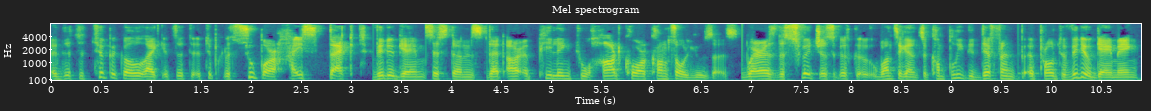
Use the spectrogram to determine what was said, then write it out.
It's a typical, like, it's a, t- a typical super high spec video game systems that are appealing to hardcore console users. Whereas the Switch is, once again, it's a completely different approach to video gaming.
